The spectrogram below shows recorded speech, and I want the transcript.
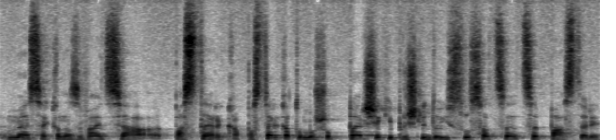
Це меса, яка називається пастерка. Пастерка, тому що перші, які прийшли до Ісуса, це, це пастирі.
